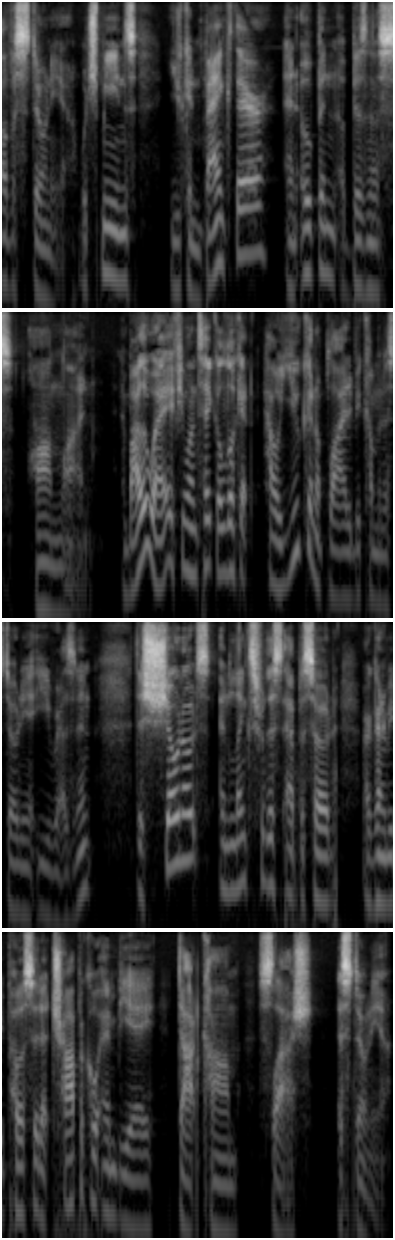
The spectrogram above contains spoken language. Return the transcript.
of Estonia, which means you can bank there and open a business online. And by the way, if you want to take a look at how you can apply to become an Estonia e-resident, the show notes and links for this episode are going to be posted at tropicalmba.com slash Estonia.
